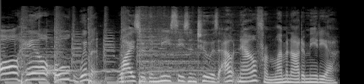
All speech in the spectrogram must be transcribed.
All hail old women. Wiser Than Me season two is out now from Lemonada Media.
